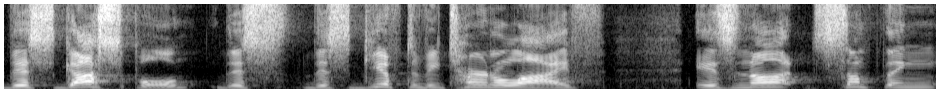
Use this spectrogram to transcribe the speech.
this gospel, this, this gift of eternal life, is not something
